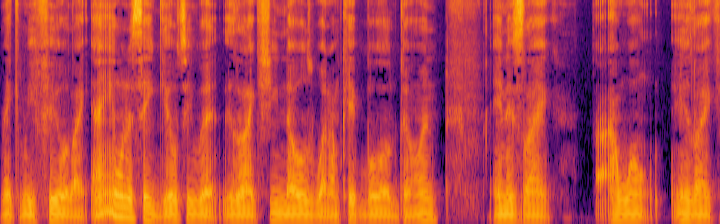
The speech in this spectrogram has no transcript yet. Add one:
making me feel like I ain't want to say guilty, but it's like she knows what I'm capable of doing. And it's like I won't it's like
